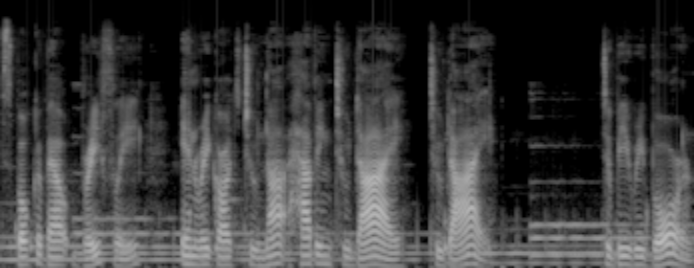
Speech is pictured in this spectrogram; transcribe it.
spoke about briefly in regards to not having to die to die, to be reborn,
